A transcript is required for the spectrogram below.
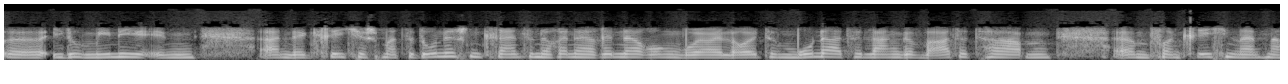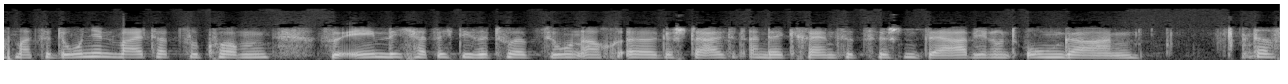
äh, Idomeni in, an der griechisch-mazedonischen Grenze noch in Erinnerung, wo ja Leute monatelang gewartet haben, ähm, von Griechenland nach Mazedonien weiterzukommen. So ähnlich hat sich die Situation auch äh, gestaltet an der Grenze zwischen Serbien und Ungarn dass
